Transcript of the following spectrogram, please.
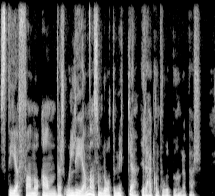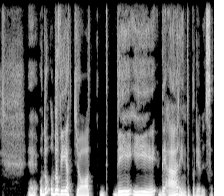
Stefan och Anders och Lena som låter mycket i det här kontoret på 100 pers. Eh, och, då, och då vet jag att det är, det är inte på det viset.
